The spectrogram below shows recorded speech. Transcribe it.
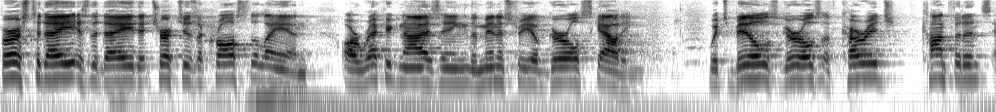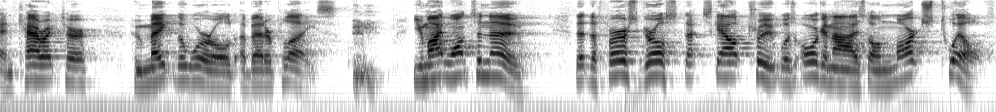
First, today is the day that churches across the land are recognizing the ministry of Girl Scouting, which builds girls of courage, confidence, and character who make the world a better place. you might want to know that the first Girl Scout troop was organized on March 12,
